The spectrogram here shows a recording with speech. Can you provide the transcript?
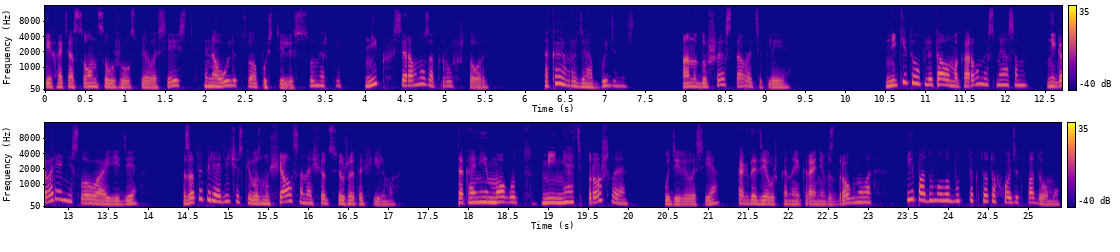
И хотя солнце уже успело сесть и на улицу опустились сумерки, Ник все равно закрыл шторы. Такая вроде обыденность, а на душе стало теплее. Никита уплетал макароны с мясом, не говоря ни слова о еде, зато периодически возмущался насчет сюжета фильма. «Так они могут менять прошлое?» — удивилась я, когда девушка на экране вздрогнула и подумала, будто кто-то ходит по дому.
